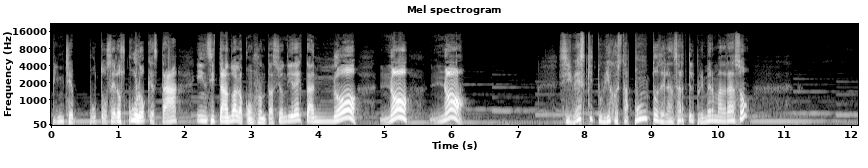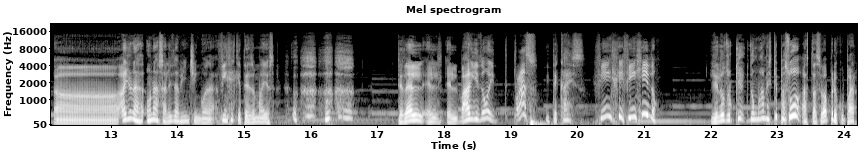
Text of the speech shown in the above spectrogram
pinche puto ser oscuro que está incitando a la confrontación directa. No, no, no. Si ves que tu viejo está a punto de lanzarte el primer madrazo, ah, hay una, una salida bien chingona. Finge que te desmayas te da el, el, váguido y, ¡pras! y te caes. Finge, fingido. Y el otro, ¿qué? No mames, ¿qué pasó? Hasta se va a preocupar.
